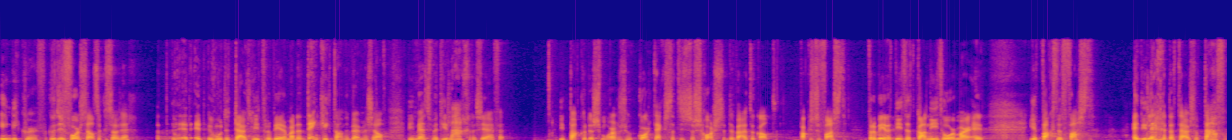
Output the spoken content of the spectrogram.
in die curve. Kunt u zich voorstellen als ik het zo zeg? u moet het thuis niet proberen, maar dat denk ik dan bij mezelf. Die mensen met die lage reserve, die pakken dus morgens hun cortex, dat is de schors, de buitenkant, pakken ze vast. Probeer het niet, het kan niet hoor, maar eh, je pakt het vast en die leggen dat thuis op tafel.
